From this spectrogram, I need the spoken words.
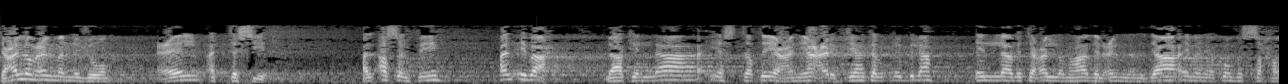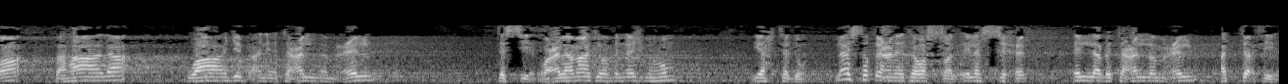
تعلم علم النجوم علم التسيير الأصل فيه الإباحة لكن لا يستطيع أن يعرف جهة القبلة إلا بتعلم هذا العلم لأنه دائما يكون في الصحراء فهذا واجب أن يتعلم علم التسيير وعلاماتهم بالنجم هم يهتدون. لا يستطيع أن يتوصل إلى السحر إلا بتعلم علم التأثير.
